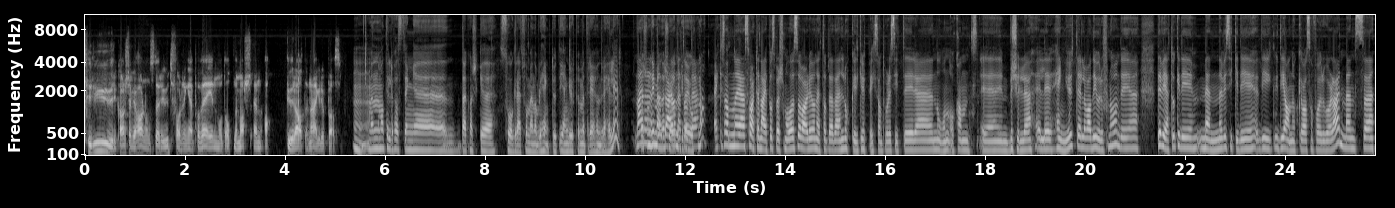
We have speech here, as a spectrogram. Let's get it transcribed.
tror kanskje vi har noen større utfordringer på vei inn mot 8. mars enn akkurat denne gruppa. Altså. Mm, men Mathilde Fasting, eh, det er kanskje ikke så greit for menn å bli hengt ut i en gruppe med 300 heller? Nei, Dersom de mener er jo at de ikke har gjort noe? Ikke sant? Når jeg svarte nei på spørsmålet, så var det jo nettopp det. Det er en lukket gruppe ikke sant? hvor det sitter eh, noen og kan eh, beskylde eller henge ut, eller hva de gjorde for noe. Det, det vet jo ikke de mennene hvis ikke de, de De aner jo ikke hva som foregår der. Mens eh,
